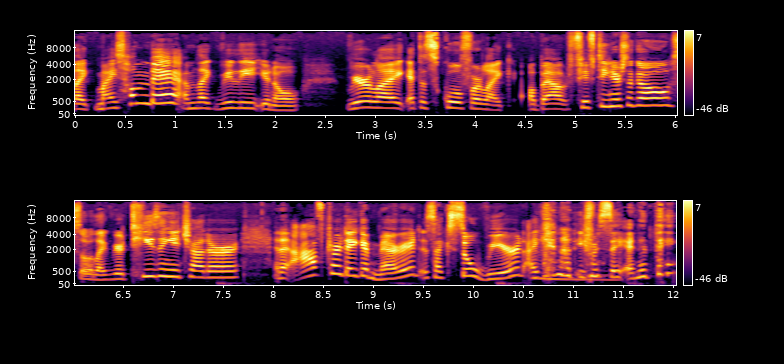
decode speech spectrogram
like my 선배, I'm like really, you know, we're like at the school for like about 15 years ago. So like we're teasing each other. And after they get married, it's like so weird. I cannot even say anything.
